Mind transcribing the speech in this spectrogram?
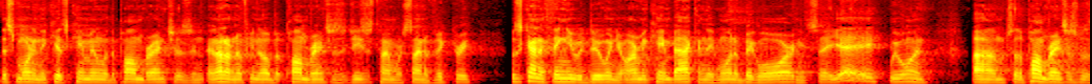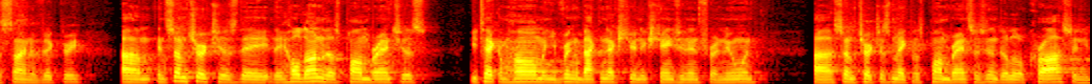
this morning, the kids came in with the palm branches. And, and I don't know if you know, but palm branches at Jesus' time were a sign of victory. It was the kind of thing you would do when your army came back and they'd won a big war, and you'd say, Yay, we won. Um, so the palm branches was a sign of victory. Um, in some churches, they, they hold on to those palm branches. You take them home and you bring them back next year and exchange it in for a new one. Uh, some churches make those palm branches into a little cross and you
